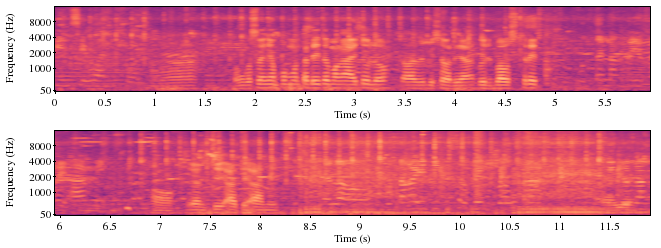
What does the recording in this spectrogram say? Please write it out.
15 one ah. Kung gusto niyo pumunta dito mga idol, oh, sa Divisoria, Bilbao Street. Punta lang kayo kay Ami. Oh, yan si Ate Ami. Hello. Punta kayo dito sa Bilbao ha. Dito Ayun. lang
